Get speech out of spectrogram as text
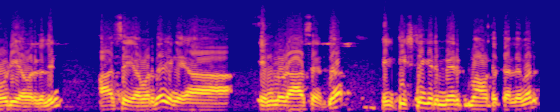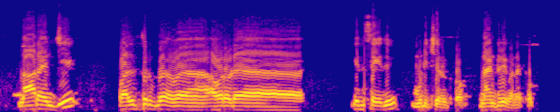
மோடி அவர்களின் ஆசை அவர்தான் எங்க எங்களோட ஆசை தான் எங்க கிருஷ்ணகிரி மேற்கு மாவட்ட தலைவர் நாராயண்ஜி வல்துர் அவரோட இது செய்து முடிச்சிருக்கோம் நன்றி வணக்கம்.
